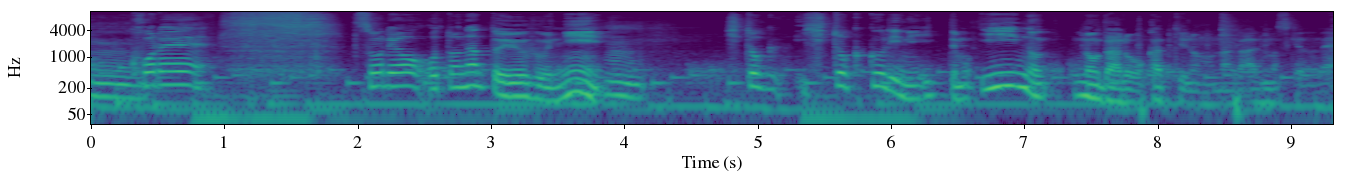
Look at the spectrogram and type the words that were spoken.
うん。これそれを大人というふうにひとひとくくりに言ってもいいののだろうかっていうのもなんかありますけどね。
